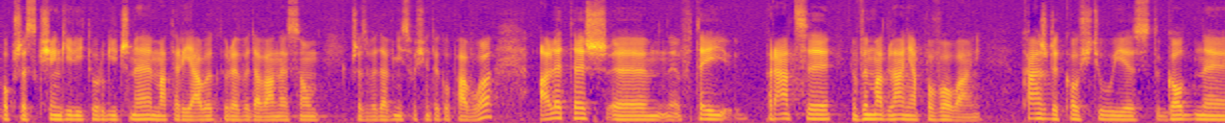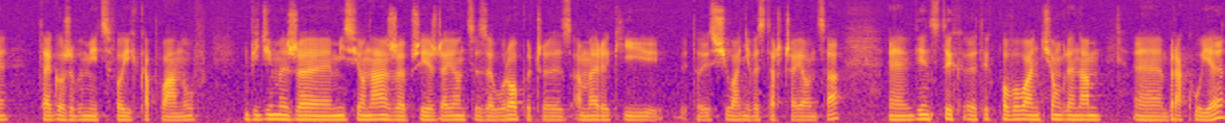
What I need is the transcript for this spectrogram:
poprzez księgi liturgiczne, materiały, które wydawane są przez wydawnictwo świętego Pawła, ale też w tej pracy wymadlania powołań. Każdy kościół jest godny tego, żeby mieć swoich kapłanów. Widzimy, że misjonarze przyjeżdżający z Europy czy z Ameryki to jest siła niewystarczająca, e, więc tych, tych powołań ciągle nam e, brakuje.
